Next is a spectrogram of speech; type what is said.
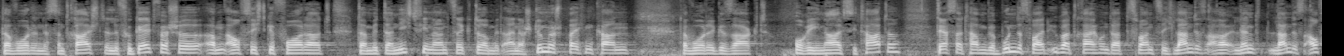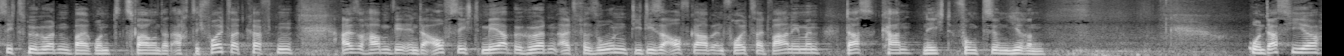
Da wurde eine Zentralstelle für Geldwäscheaufsicht gefordert, damit der Nicht-Finanzsektor mit einer Stimme sprechen kann. Da wurde gesagt, Originalzitate. Derzeit haben wir bundesweit über 320 Landes Landesaufsichtsbehörden bei rund 280 Vollzeitkräften. Also haben wir in der Aufsicht mehr Behörden als Personen, die diese Aufgabe in Vollzeit wahrnehmen. Das kann nicht funktionieren. Und das hier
